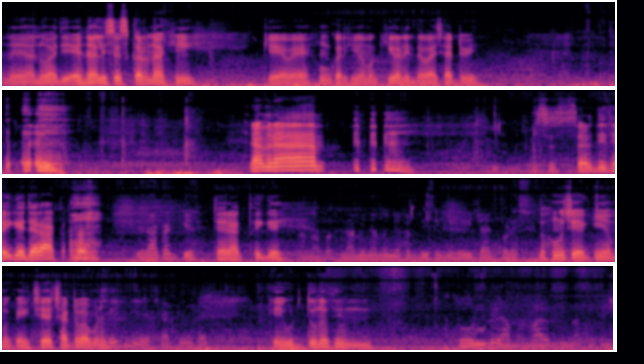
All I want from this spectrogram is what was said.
અને આનું આજે એનાલિસિસ કરી નાખી કે હવે શું કરીશું? આમાં કીવાની દવા છાંટવી. રામ રામ. શરદી થઈ ગઈ જરાક. જરાક જ કે? જરાક થઈ ગઈ. નામી નામીને શરદી થઈ ગઈ એવી ટાઈટ પડે છે. તો શું છે કે આમાં કંઈ છે છાંટવા પણ? કંઈ. ઉડતું નથી ધૂળ ઉડે આમાં મારે બાકી કંઈ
